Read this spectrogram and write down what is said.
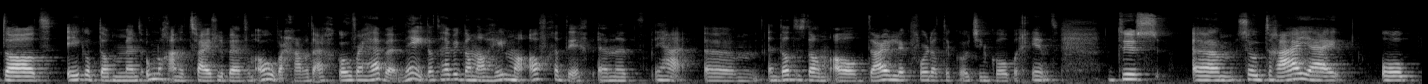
dat ik op dat moment ook nog aan het twijfelen ben van, oh, waar gaan we het eigenlijk over hebben? Nee, dat heb ik dan al helemaal afgedicht. En, het, ja, ehm, en dat is dan al duidelijk voordat de coaching call begint. Dus zodra jij op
